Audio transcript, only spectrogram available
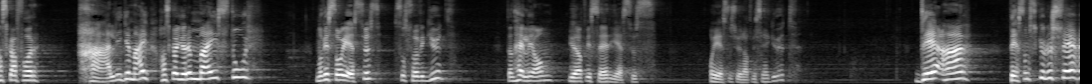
Han skal forherlige meg. Han skal gjøre meg stor. Når vi så Jesus, så så vi Gud. Den hellige ånd gjør at vi ser Jesus og Jesus gjør at vi ser Gud. Det er det som skulle skje.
